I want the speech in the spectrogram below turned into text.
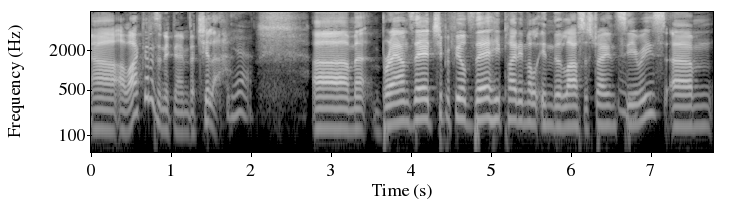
uh, I like that as a nickname, the Chiller. yeah. Um, Brown's there, Chipperfield's there. He played in the in the last Hmm. Australian series. Um,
